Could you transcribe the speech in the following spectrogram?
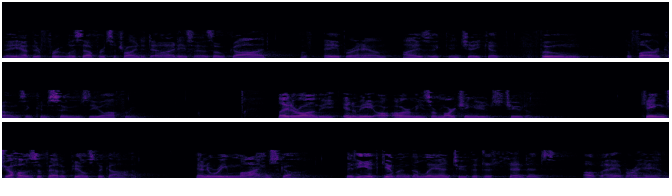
They have their fruitless efforts of trying to do it. He says, Oh God, of Abraham, Isaac, and Jacob, boom, the fire comes and consumes the offering. Later on, the enemy armies are marching against Judah. King Jehoshaphat appeals to God and reminds God that he had given the land to the descendants of Abraham,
